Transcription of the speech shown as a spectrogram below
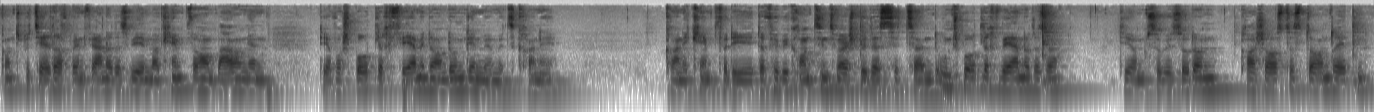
ganz speziell darauf bei Inferno, dass wir immer Kämpfer haben, Bauungen, die einfach sportlich fair miteinander umgehen. Wir haben jetzt keine, keine Kämpfer, die dafür bekannt sind, zum Beispiel, dass sie jetzt unsportlich wären oder so. Die haben sowieso dann keine Chance, dass sie da antreten.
